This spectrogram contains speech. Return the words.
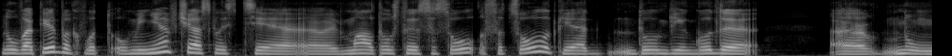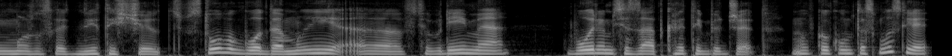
Ну, во-первых, вот у меня, в частности, э, мало того, что я социолог, я долгие годы ну, можно сказать, 2006 года мы э, все время боремся за открытый бюджет. Мы в каком-то смысле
